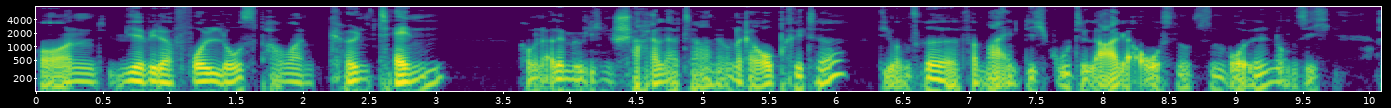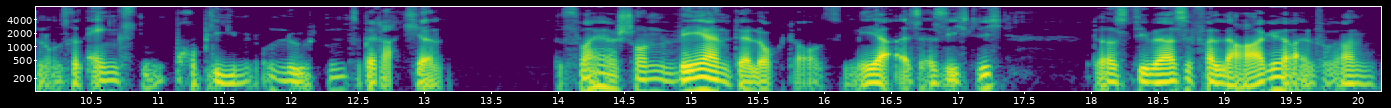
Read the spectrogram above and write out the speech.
und wir wieder voll lospowern könnten, kommen alle möglichen Scharlatane und Raubritter, die unsere vermeintlich gute Lage ausnutzen wollen, um sich an unseren Ängsten, Problemen und Nöten zu bereichern. Das war ja schon während der Lockdowns mehr als ersichtlich, dass diverse Verlage, einfach an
